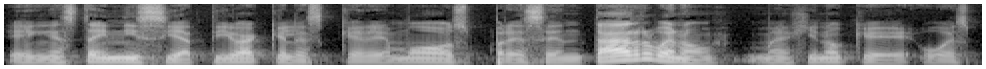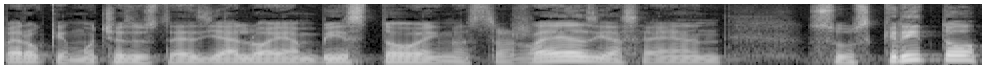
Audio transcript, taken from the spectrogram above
en esta iniciativa que les queremos presentar. Bueno, imagino que o espero que muchos de ustedes ya lo hayan visto en nuestras redes, ya se hayan suscrito,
